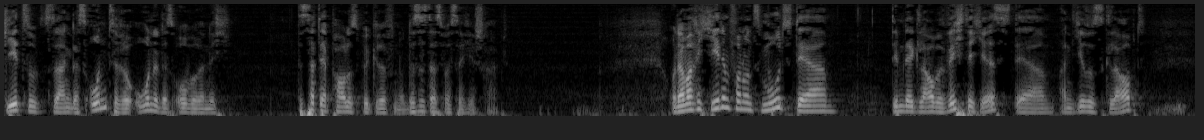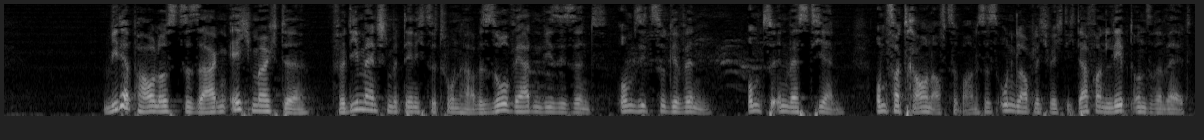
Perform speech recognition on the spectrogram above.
geht sozusagen das untere ohne das obere nicht. Das hat der Paulus begriffen und das ist das, was er hier schreibt. Und da mache ich jedem von uns Mut, der, dem der Glaube wichtig ist, der an Jesus glaubt, wie der Paulus zu sagen, ich möchte für die Menschen, mit denen ich zu tun habe, so werden, wie sie sind, um sie zu gewinnen, um zu investieren, um Vertrauen aufzubauen. Das ist unglaublich wichtig. Davon lebt unsere Welt.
